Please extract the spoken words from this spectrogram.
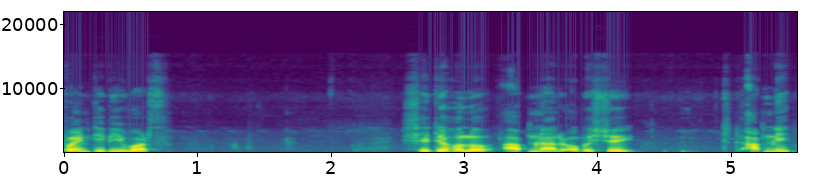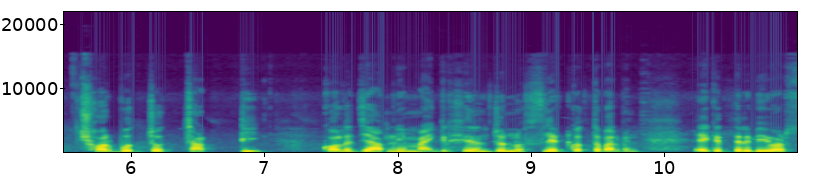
পয়েন্টটি ভিউয়ার্স সেটি হলো আপনার অবশ্যই আপনি সর্বোচ্চ চারটি কলেজে আপনি মাইগ্রেশনের জন্য সিলেক্ট করতে পারবেন। এক্ষেত্রে ভিউয়ার্স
